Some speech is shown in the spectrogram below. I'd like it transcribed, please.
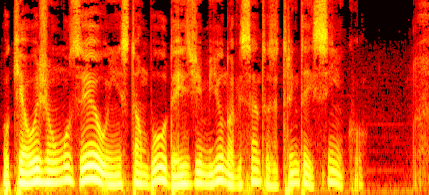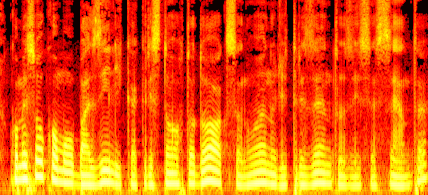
o que é hoje um museu em Istambul desde 1935. Começou como basílica cristã ortodoxa no ano de 360,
